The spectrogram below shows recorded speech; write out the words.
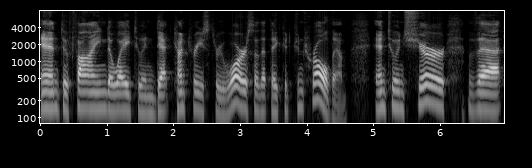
and to find a way to indebt countries through war so that they could control them, and to ensure that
